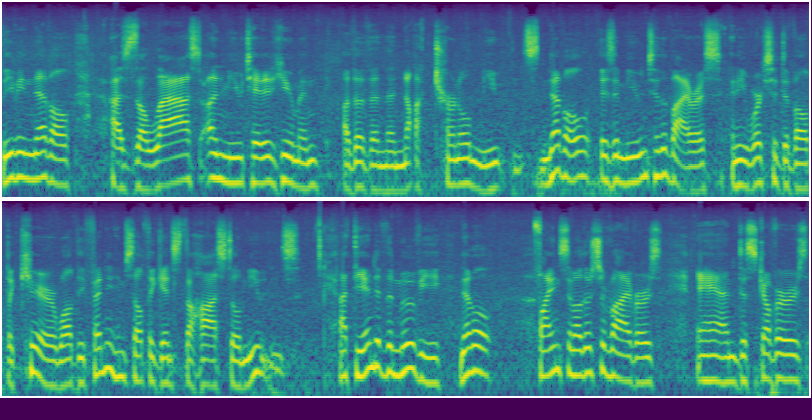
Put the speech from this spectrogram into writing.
leaving Neville as the last unmutated human other than the nocturnal mutants. Neville is immune to the virus and he works to develop a cure while defending himself against the hostile mutants. At the end of the movie, Neville finds some other survivors, and discovers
